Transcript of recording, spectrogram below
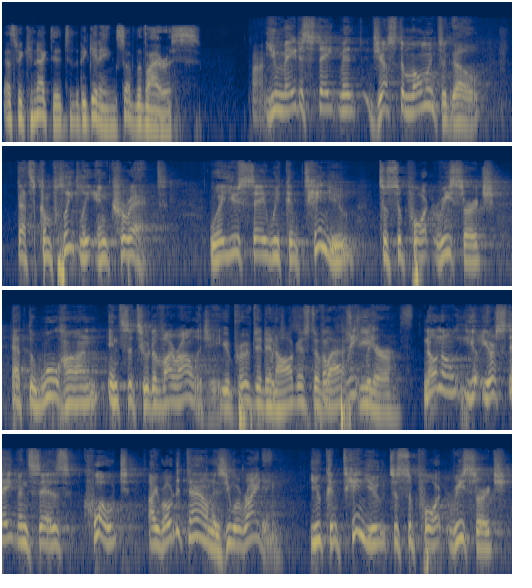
that's been connected to the beginnings of the virus. You made a statement just a moment ago that's completely incorrect where you say we continue to support research at the Wuhan Institute of Virology. You approved it in August of last year. No, no, your, your statement says, quote, I wrote it down as you were writing. You continue to support research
